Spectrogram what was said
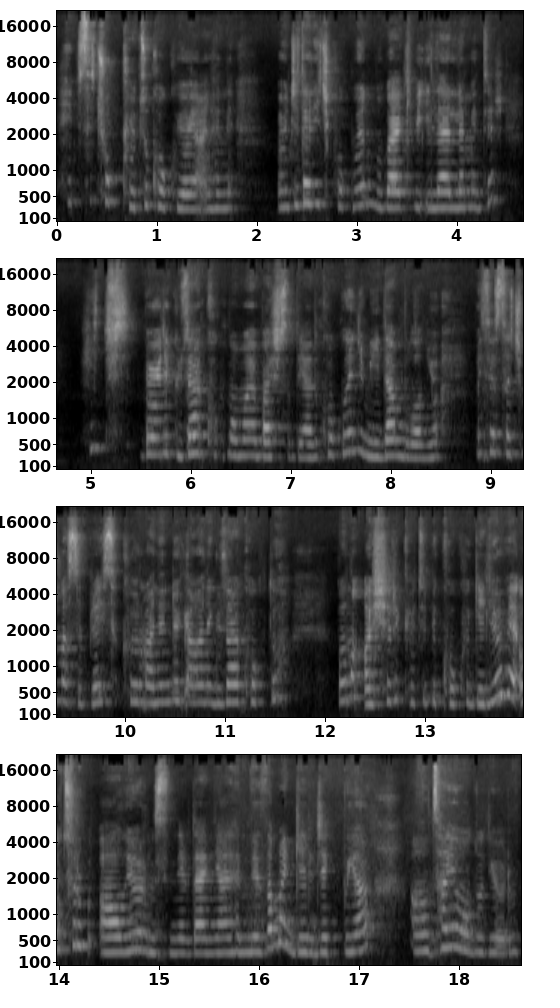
Hepsi çok kötü kokuyor yani. Hani önceden hiç kokmuyordu. Bu belki bir ilerlemedir. Hiç böyle güzel kokmamaya başladı. Yani koklayınca midem bulanıyor. Mesela saçıma sprey sıkıyorum. Annem diyor ki ne güzel koktu. Bana aşırı kötü bir koku geliyor ve oturup ağlıyorum sinirden. Yani hani ne zaman gelecek bu ya? 6 ay oldu diyorum.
